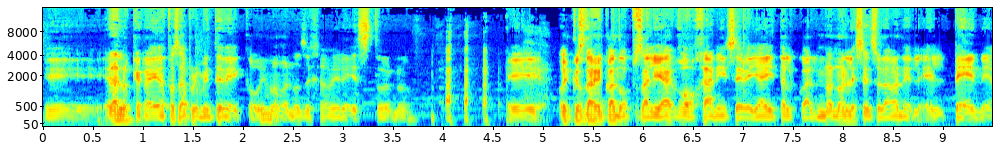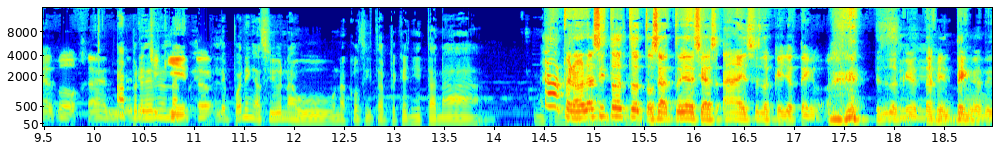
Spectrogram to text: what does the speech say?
eh, era lo que en realidad pasaba por mi mente de cómo mi mamá nos deja ver esto, ¿no? eh, o incluso también cuando pues, salía Gohan y se veía ahí tal cual, no, no le censuraban el, el pene a Gohan ah, pero chiquito. Una, le ponen así una U, una cosita pequeñita, nada. Ah, pero ahora sí, todo, todo, o sea, tú ya decías, ah, eso es lo que yo tengo. eso es lo sí, que yo también tengo. No.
